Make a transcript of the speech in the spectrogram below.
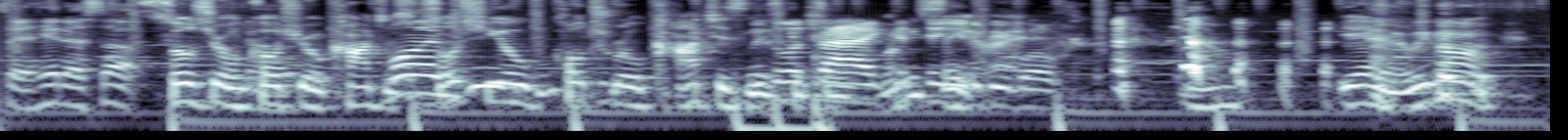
to hit us up. Socio-cultural conscious, One- socio-cultural We're consciousness. gonna try and Let me say continue to it be right. woke. Yeah, we going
